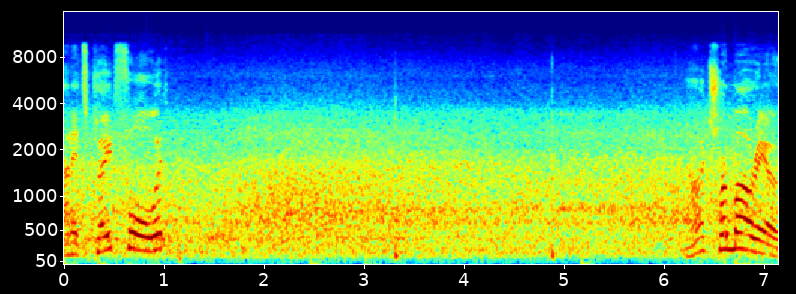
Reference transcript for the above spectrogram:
And it's played forward. Now it's Romario.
